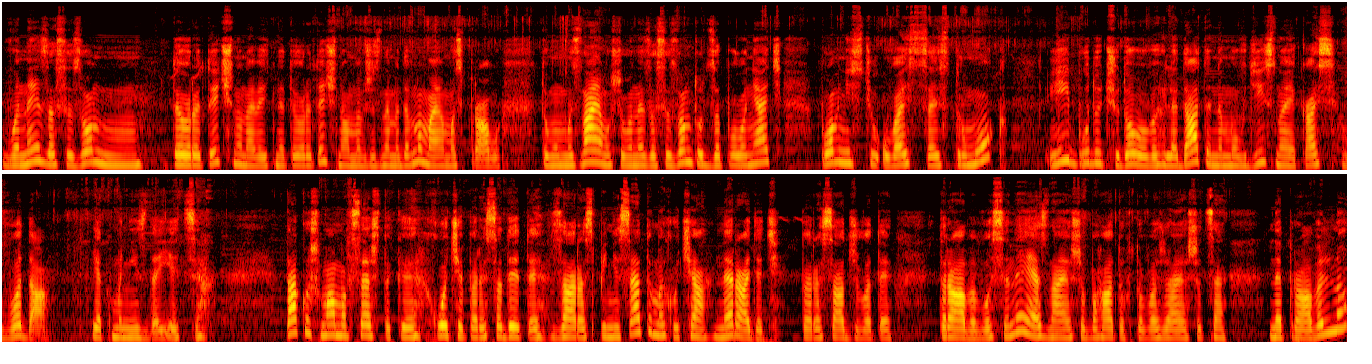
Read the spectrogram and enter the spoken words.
вони за сезон теоретично, навіть не теоретично, а ми вже з ними давно маємо справу. Тому ми знаємо, що вони за сезон тут заполонять повністю увесь цей струмок і будуть чудово виглядати, немов дійсно якась вода, як мені здається. Також мама все ж таки хоче пересадити зараз пінісетами, хоча не радять пересаджувати трави восени. Я знаю, що багато хто вважає, що це неправильно,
